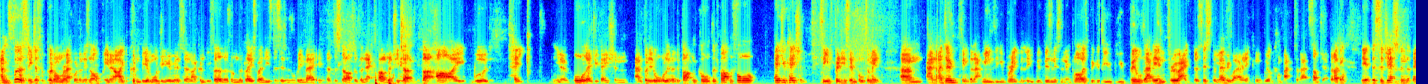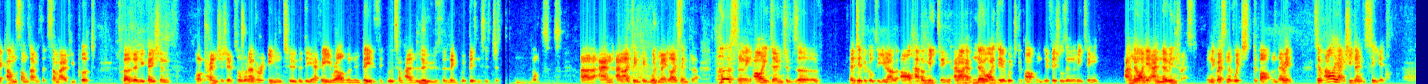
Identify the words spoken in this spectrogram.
And firstly, just to put on record, and it's not, you know, I couldn't be a more junior minister and I couldn't be further from the place where these decisions will be made at the start of the next parliamentary term. But I would take you know all education and put it all in a department called the department for education seems pretty simple to me um, and i don't think that that means that you break the link with business and employers because you you build that in throughout the system everywhere and it can we'll come back to that subject. But i think the, the suggestion that there comes sometimes that somehow if you put further education or apprenticeships or whatever into the dfe rather than in BIS you would somehow lose the link with business. Is just nonsense. Uh, and and I think it would make life simpler. Personally, I don't observe a difficulty. You know, I'll have a meeting and I have no idea which department the officials in the meeting have no idea and no interest in the question of which department they're in. So I actually don't see it.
